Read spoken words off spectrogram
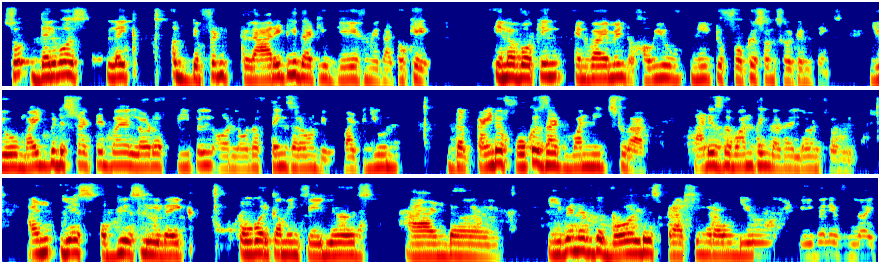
So there was like a different clarity that you gave me that okay in a working environment how you need to focus on certain things. You might be distracted by a lot of people or a lot of things around you but you the kind of focus that one needs to have that is the one thing that i learned from you and yes obviously like overcoming failures and uh, even if the world is crashing around you even if like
